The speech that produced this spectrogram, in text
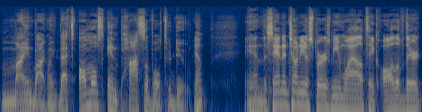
mind boggling. That's almost impossible to do. Yep. And the San Antonio Spurs, meanwhile, take all of their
